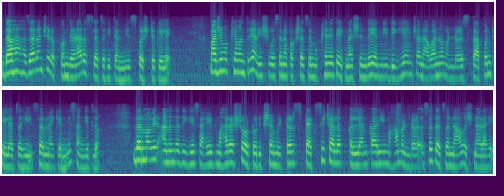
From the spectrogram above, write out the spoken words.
दहा हजारांची रक्कम देणार असल्याचंही त्यांनी स्पष्ट केलंय. माजी मुख्यमंत्री आणि शिवसेना पक्षाचे मुख्य नेते एकनाथ शिंदे यांनी दिघे यांच्या नावानं मंडळ स्थापन केल्याचंही सरनाईक यांनी सांगितलं. Dharmaveer Anand Dighe Saheb Maharashtra auto rickshaw meters taxi चालक कल्याणकारी महामंडळ असं त्याचं नाव असणार आहे.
